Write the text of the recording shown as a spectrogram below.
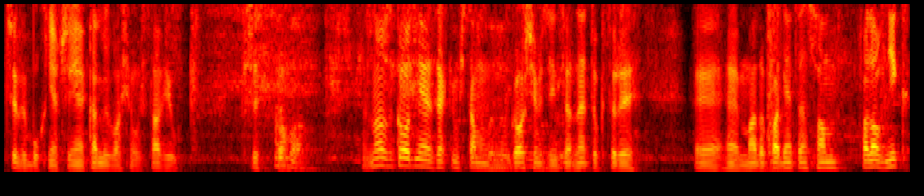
czy wybuchnie, czy nie. Kamil właśnie ustawił wszystko. No zgodnie z jakimś tam gościem z internetu, który e, e, ma dokładnie ten sam falownik.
